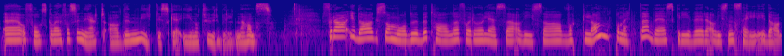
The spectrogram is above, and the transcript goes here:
eh, og folk skal være fascinert av det mytiske i naturbildene hans. Fra i dag så må du betale for å lese avisa Vårt Land på nettet. Det skriver avisen selv i dag.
